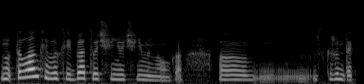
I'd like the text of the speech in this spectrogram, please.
Ну, талантливых ребят очень-очень много. А, скажем так,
